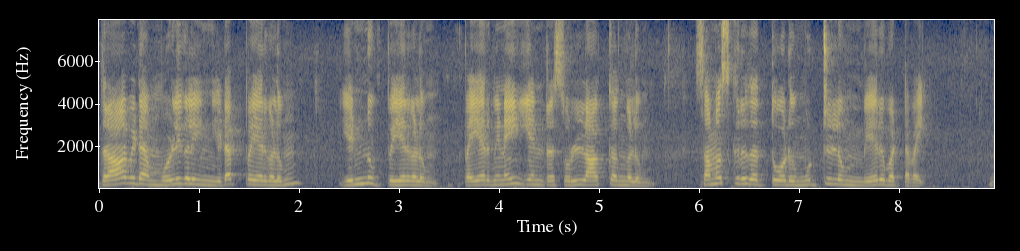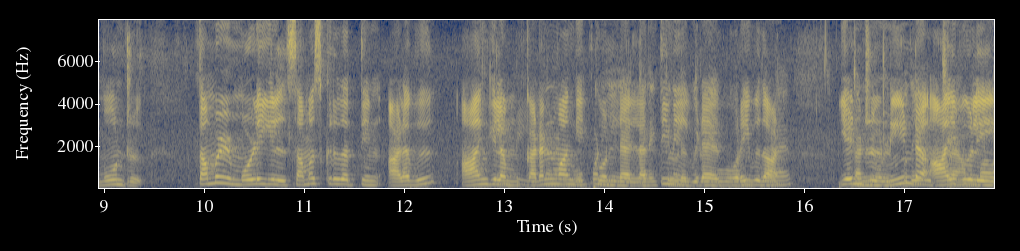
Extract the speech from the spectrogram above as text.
திராவிட மொழிகளின் இடப்பெயர்களும் எண்ணுப் பெயர்களும் பெயர்வினை என்ற சொல்லாக்கங்களும் சமஸ்கிருதத்தோடு முற்றிலும் வேறுபட்டவை மூன்று தமிழ் மொழியில் சமஸ்கிருதத்தின் அளவு ஆங்கிலம் கடன் வாங்கிக் கொண்ட லத்தீனை விட குறைவுதான். என்று நீண்ட ஆய்வுகளில்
